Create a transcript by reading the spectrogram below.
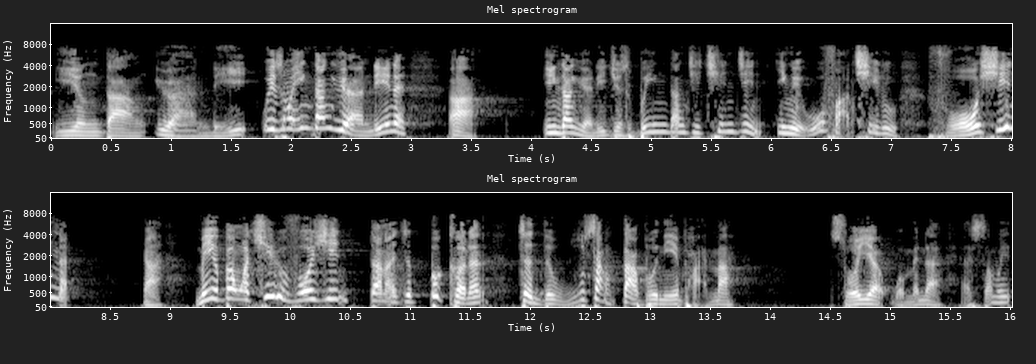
应当远离。为什么应当远离呢？啊，应当远离就是不应当去亲近，因为无法契入佛心呢。啊，没有办法契入佛心，当然是不可能证得无上大波涅盘嘛。所以啊，我们呢，稍微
